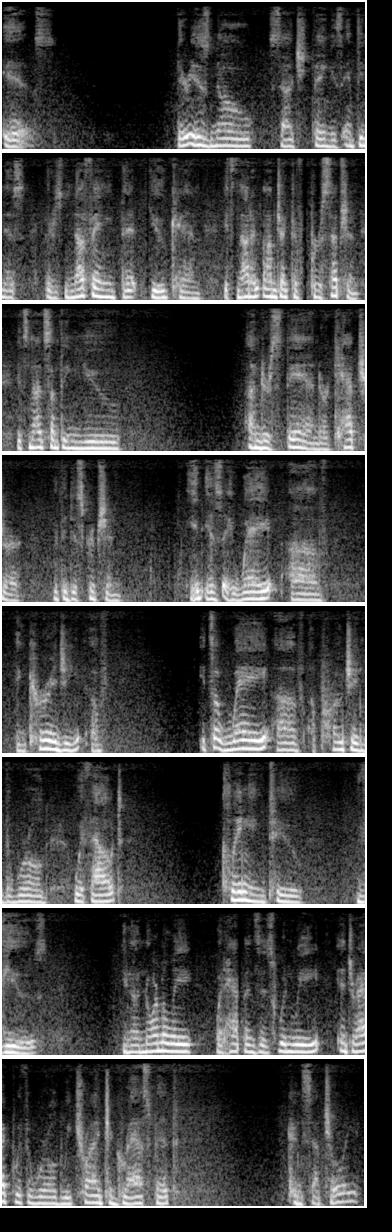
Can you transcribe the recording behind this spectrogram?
is. There is no such thing as emptiness. There's nothing that you can, it's not an object of perception. It's not something you understand or capture with the description. It is a way of encouraging, of it's a way of approaching the world without clinging to views. You know, normally what happens is when we interact with the world, we try to grasp it conceptually.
